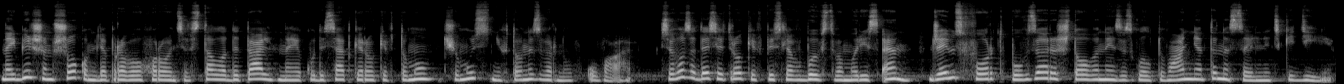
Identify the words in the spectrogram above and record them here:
Найбільшим шоком для правоохоронців стала деталь, на яку десятки років тому чомусь ніхто не звернув уваги. Всього за 10 років після вбивства Моріс Ен Джеймс Форд був заарештований за зґвалтування та насильницькі дії.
